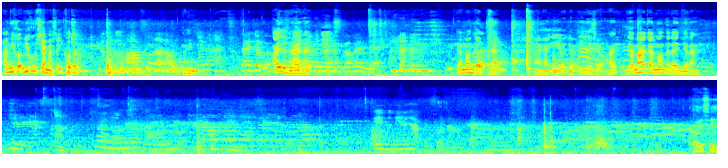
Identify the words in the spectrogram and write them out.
あ、2個、2個来ちゃいました。1個で。あ、そうなのはい。大丈夫あ、いいです。はいはい。ごめんね。じゃあ飲んじゃって。はい。はいはい、いいよ。じゃあ、いいですよ。はい。じゃあ、なあちゃん飲んでないんじゃない ไปสี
